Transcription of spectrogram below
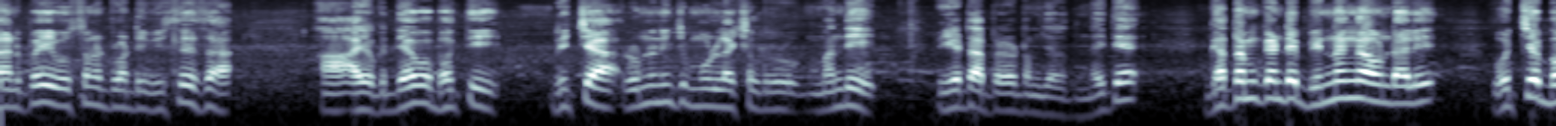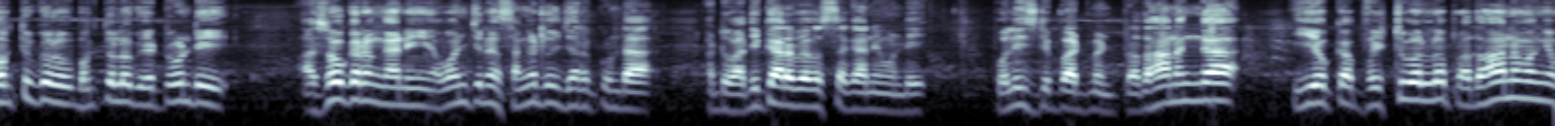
దానిపై వస్తున్నటువంటి విశ్లేష ఆ యొక్క దేవభక్తి రీత్యా రెండు నుంచి మూడు లక్షల మంది ఏటా పెరగటం జరుగుతుంది. అయితే గతం కంటే భిన్నంగా ఉండాలి. వచ్చే భక్తులు భక్తులకు ఎటువంటి అసౌకర్యం కానీ అవంచిన సంఘటనలు జరగకుండా అటు అధికార వ్యవస్థ కానివ్వండి పోలీస్ డిపార్ట్మెంట్ ప్రధానంగా ఈ యొక్క ఫెస్టివల్లో ప్రధానంగా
